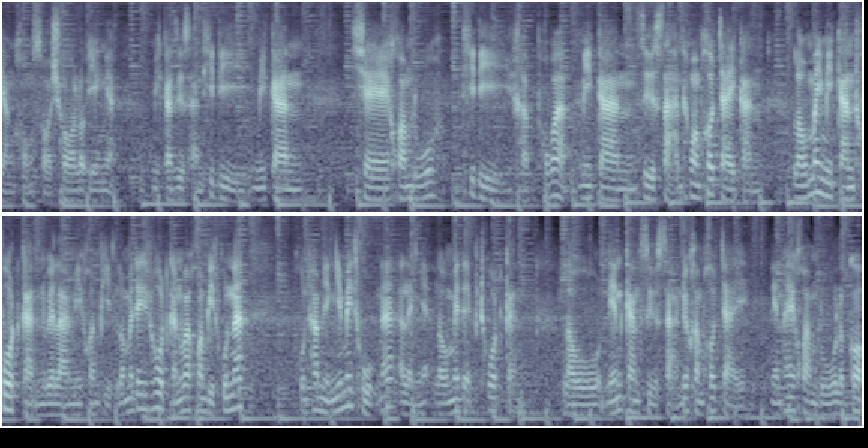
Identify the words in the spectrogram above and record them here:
อย่างของสอชอเราเองเนี่ยมีการสื่อสารที่ดี มีการ แชร์ความรู้ที่ดีครับ เพราะว่ามีการสื่อสารทำความเข้าใจกัน เราไม่มีการโทษกันเวลามีความผิด เราไม่ได้โทษกันว่าความผิดคุณนะ คุณทำอย่างนี้ไม่ถูกนะ อะไรเงี้ย เราไม่ได้ไปโทษกัน เราเน้นการสื่อสารด้วยความเข้าใจ เน้นให้ความรู้แล้วก็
